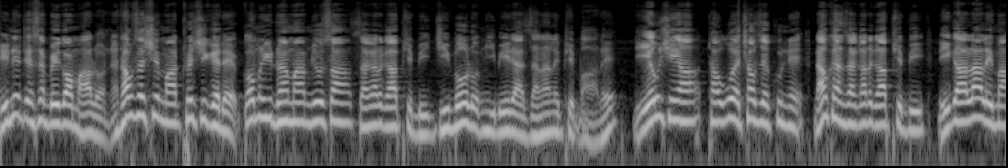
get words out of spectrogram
ဒီနေ့တင်ဆက်ပေးသွားမှာတော့2018မှာထွက်ရှိခဲ့တဲ့ကောမဒီဒရမ်မာမျိုးစားဇာတ်ကားတကားဖြစ်ပြီးဂျီဘိုလို့အမည်ပေးတဲ့ဇာတ်လမ်းလေးဖြစ်ပါတယ်ဒီရုံရှင်ဟာ1960ခုနှစ်နောက်ခံဇာတ်ကားတကားဖြစ်ပြီးဒီကာလလေးမှာ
